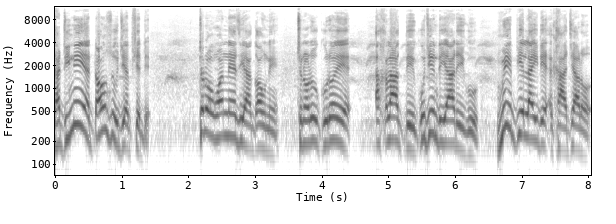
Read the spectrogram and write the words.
ဒါဒီနေ့ရဲ့တောင်းဆိုချက်ဖြစ်တယ်တော်တော်ဝမ်းနည်းစရာကောင်းတယ် ကျွန်တော်တို့ကိုရောရဲ့အခလာက်တွေကိုချင်းတရားတွေကိုမေ့ပစ်လိုက်တဲ့အခါကျတော့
